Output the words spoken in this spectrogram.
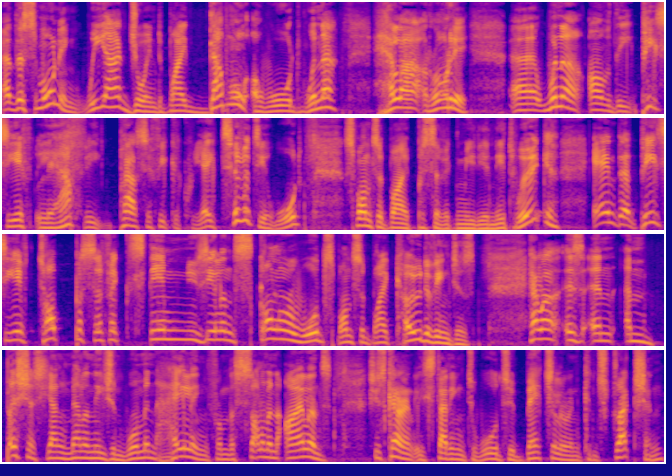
Uh, this morning, we are joined by double award winner Hela Rore, uh, winner of the PCF Leafi Pacifica Creativity Award, sponsored by Pacific Media Network, and the PCF Top Pacific STEM New Zealand Scholar Award, sponsored by Code Avengers. Hela is an ambitious young Melanesian woman hailing from the Solomon Islands. She's currently studying towards her Bachelor in Construction,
